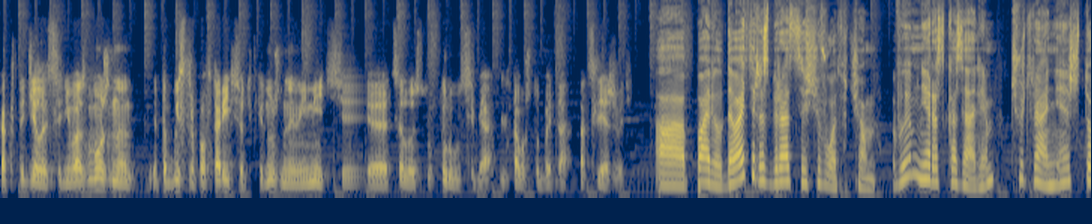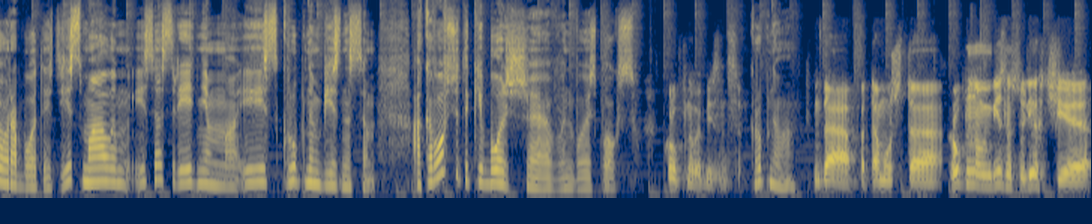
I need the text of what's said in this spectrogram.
как это делается, невозможно это быстро повторить. Все-таки нужно иметь э, целую структуру у себя для того, чтобы это отслеживать. А, Павел, давайте разбираться еще вот в чем. Вы мне рассказали чуть ранее, что работаете и с малым, и со средним, и с крупным бизнесом. А кого все-таки больше в InvoiceBox? крупного бизнеса. Крупного? Да, потому что крупному бизнесу легче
